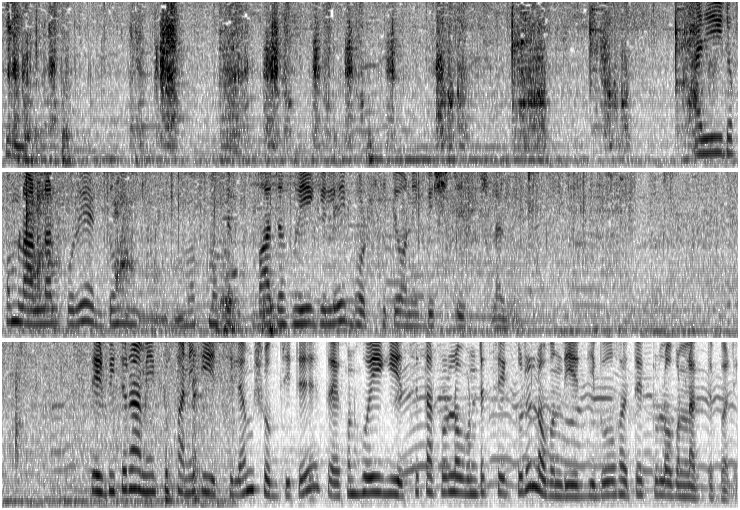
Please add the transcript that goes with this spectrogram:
ফ্রিজে আর এইরকম লাল লাল করে একদম মসমসে ভাজা হয়ে গেলেই ভট খেতে অনেক বেশি টেস্ট লাগে। এর ভিতরে আমি একটু পানি দিয়েছিলাম সবজিতে, তো এখন হয়ে গিয়েছে। তারপর লবণটা চেক করে লবণ দিয়ে দিব, হয়তো একটু লবণ লাগতে পারে।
